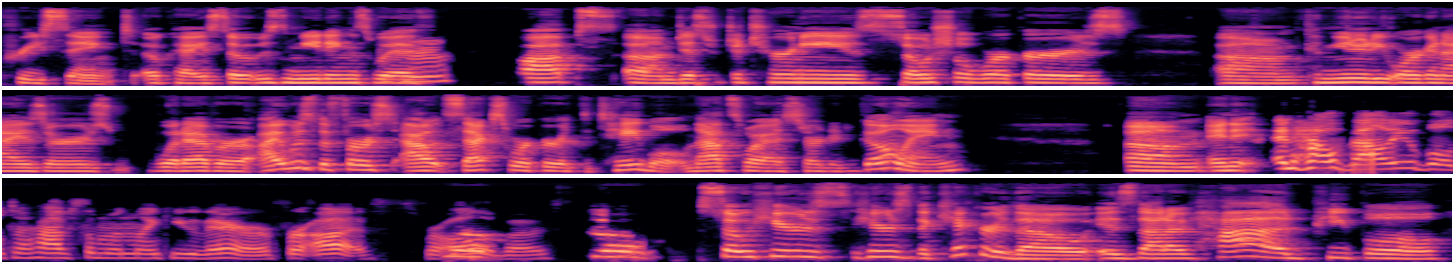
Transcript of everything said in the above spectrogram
precinct. Okay, so it was meetings with mm-hmm cops, um, district attorneys, social workers, um, community organizers, whatever. I was the first out sex worker at the table, and that's why I started going. Um, and it, and how valuable to have someone like you there for us, for well, all of us. So, so here's here's the kicker, though, is that I've had people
